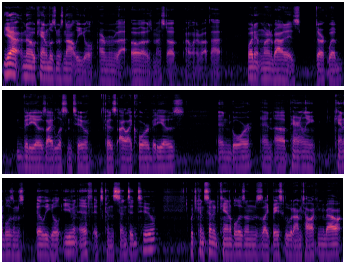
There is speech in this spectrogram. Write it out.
yeah, no, cannibalism is not legal. I remember that. Oh, that was messed up. I learned about that. What I didn't learn about it is dark web videos I listened to because I like horror videos and gore. And uh, apparently, cannibalism's illegal even if it's consented to. Which consented cannibalism is like basically what I'm talking about.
